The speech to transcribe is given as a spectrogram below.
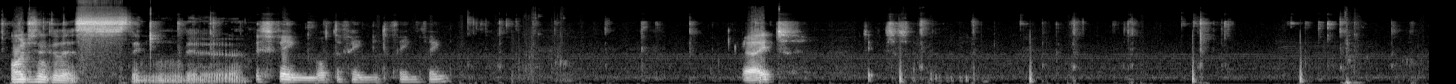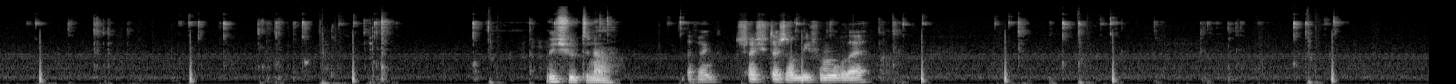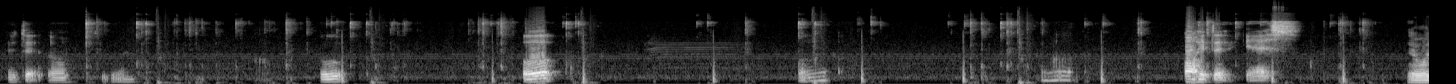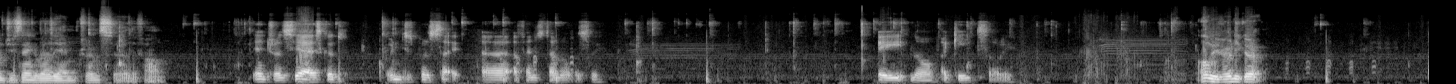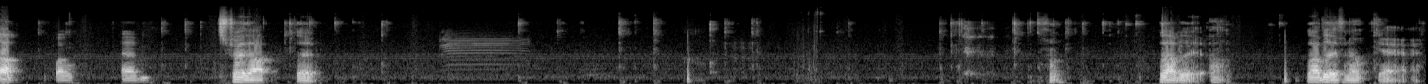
What do you think of this thing? This thing, what the thing, the thing, thing. Right. Take this a second. We shooting now. I think. Try and shoot that zombie from over there. Hit it though. Oh. Oh. Oh. Oh. Oh, hit it. Yes. Yeah, what do you think about the entrance to the farm? The entrance, yeah, it's good. We can just put a, set, uh, a fence down, obviously. A, no, a gate, sorry. Oh, we've already got. Oh, well. Um, Let's try that. There. Labyrinth. Oh. Labyrinth for now. Yeah.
